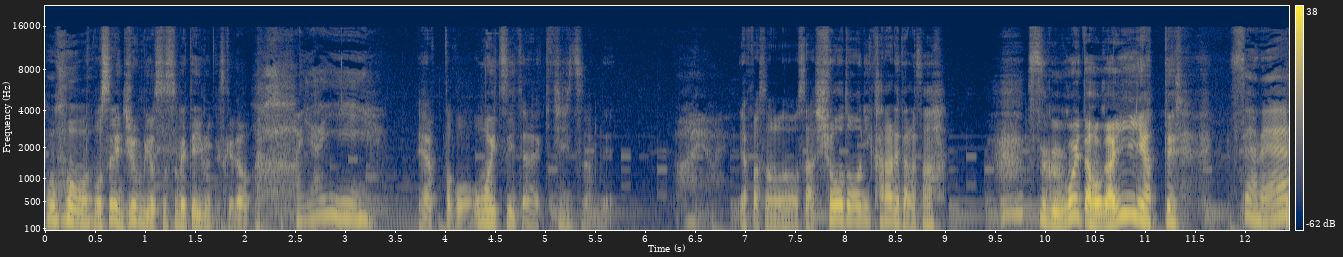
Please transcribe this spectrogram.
もうすでに準備を進めているんですけど。早い。やっぱこう思いついたら吉日なんで。はい。やっぱそのさ衝動に駆られたらさすぐ動いた方がいいんやって。そやね。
